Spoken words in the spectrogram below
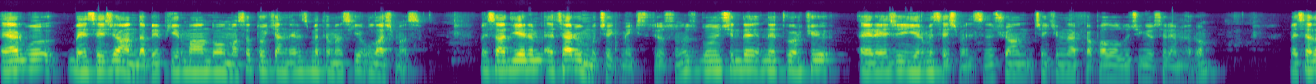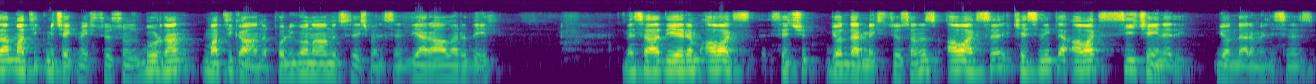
Eğer bu BSC ağında BEP20 ağında olmasa tokenleriniz Metamask'e ulaşmaz. Mesela diyelim Ethereum'u çekmek istiyorsunuz. Bunun için de network'ü ERC20 seçmelisiniz. Şu an çekimler kapalı olduğu için gösteremiyorum. Mesela Matic mi çekmek istiyorsunuz? Buradan Matic ağını, Polygon ağını seçmelisiniz. Diğer ağları değil. Mesela diyelim AVAX seçip göndermek istiyorsanız AVAX'ı kesinlikle AVAX C-Chain'e göndermelisiniz.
